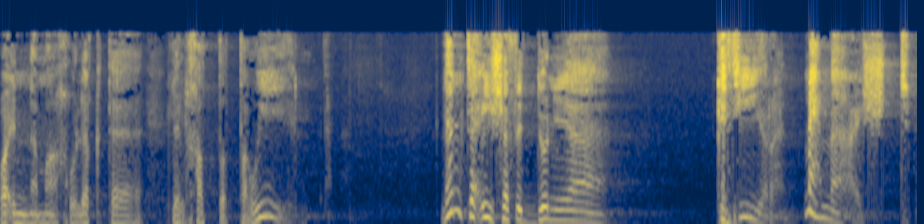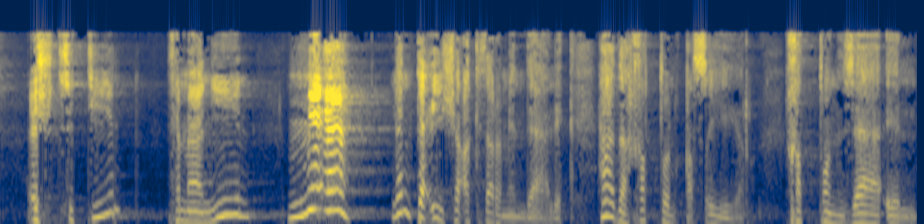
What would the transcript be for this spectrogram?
وإنما خلقت للخط الطويل. لن تعيش في الدنيا كثيرا مهما عشت. عشت ستين ثمانين مئة لن تعيش أكثر من ذلك. هذا خط قصير خط زائل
